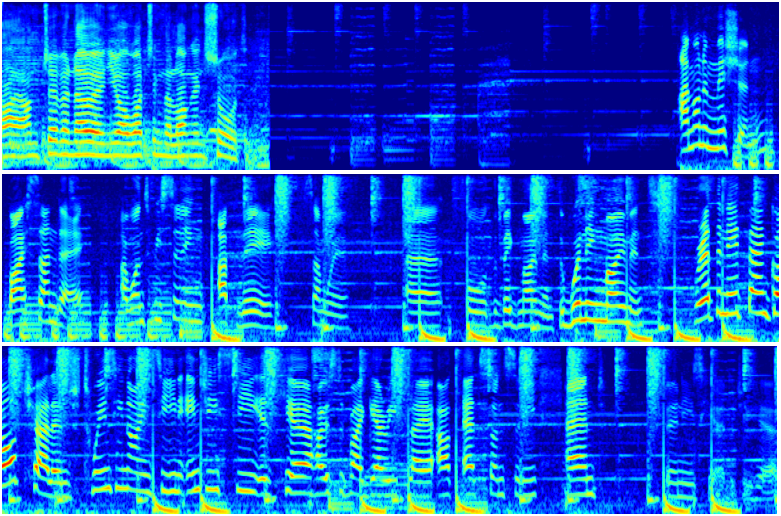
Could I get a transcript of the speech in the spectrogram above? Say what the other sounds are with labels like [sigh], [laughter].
Hi, I'm Trevor Noah, and you are watching The Long and Short. I'm on a mission by Sunday. I want to be sitting up there somewhere uh, for the big moment, the winning moment. We're at the Nedbank Golf Challenge 2019. NGC is here, hosted by Gary Player out at Sun City. And Ernie's here, did you hear?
